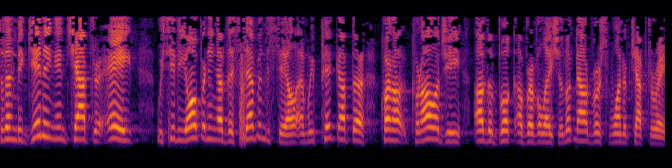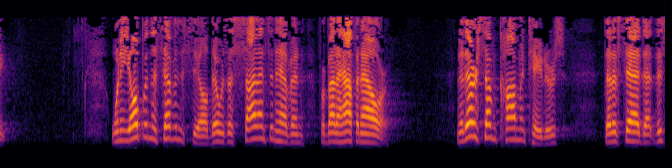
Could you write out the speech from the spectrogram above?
So then beginning in chapter 8, we see the opening of the seventh seal and we pick up the chrono- chronology of the book of Revelation. Look now at verse 1 of chapter 8. When he opened the seventh seal, there was a silence in heaven for about a half an hour. Now there are some commentators that have said that this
